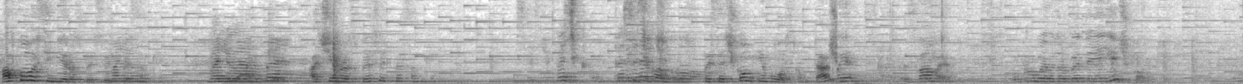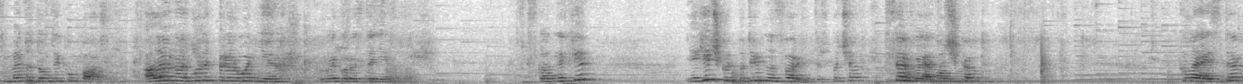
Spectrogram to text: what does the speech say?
А в кого в сім'ї розписують Малюнки. писанки? Малюнки. А чим розписують писанки? Писачком. Писачком і воском, так? Ми з вами спробуємо зробити яєчко методом декупажу. Але у нас будуть природні використані складники. Яєчко потрібно зварити спочатку. Серветочка, клейстер,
